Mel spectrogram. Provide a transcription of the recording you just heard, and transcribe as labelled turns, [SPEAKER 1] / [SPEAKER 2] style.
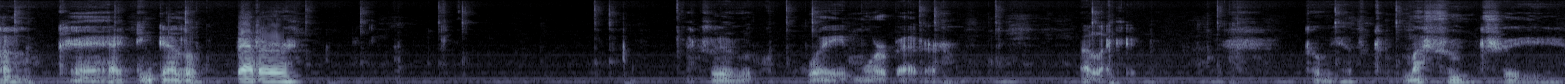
[SPEAKER 1] Okay, I think that looks better. Actually, it way more better. I like it. So we have the mushroom tree.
